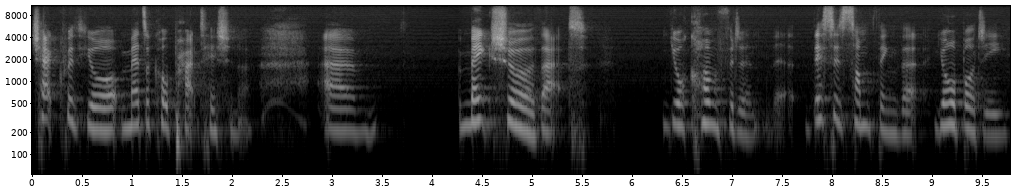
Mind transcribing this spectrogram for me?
check with your medical practitioner. Um, make sure that you're confident that this is something that your body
